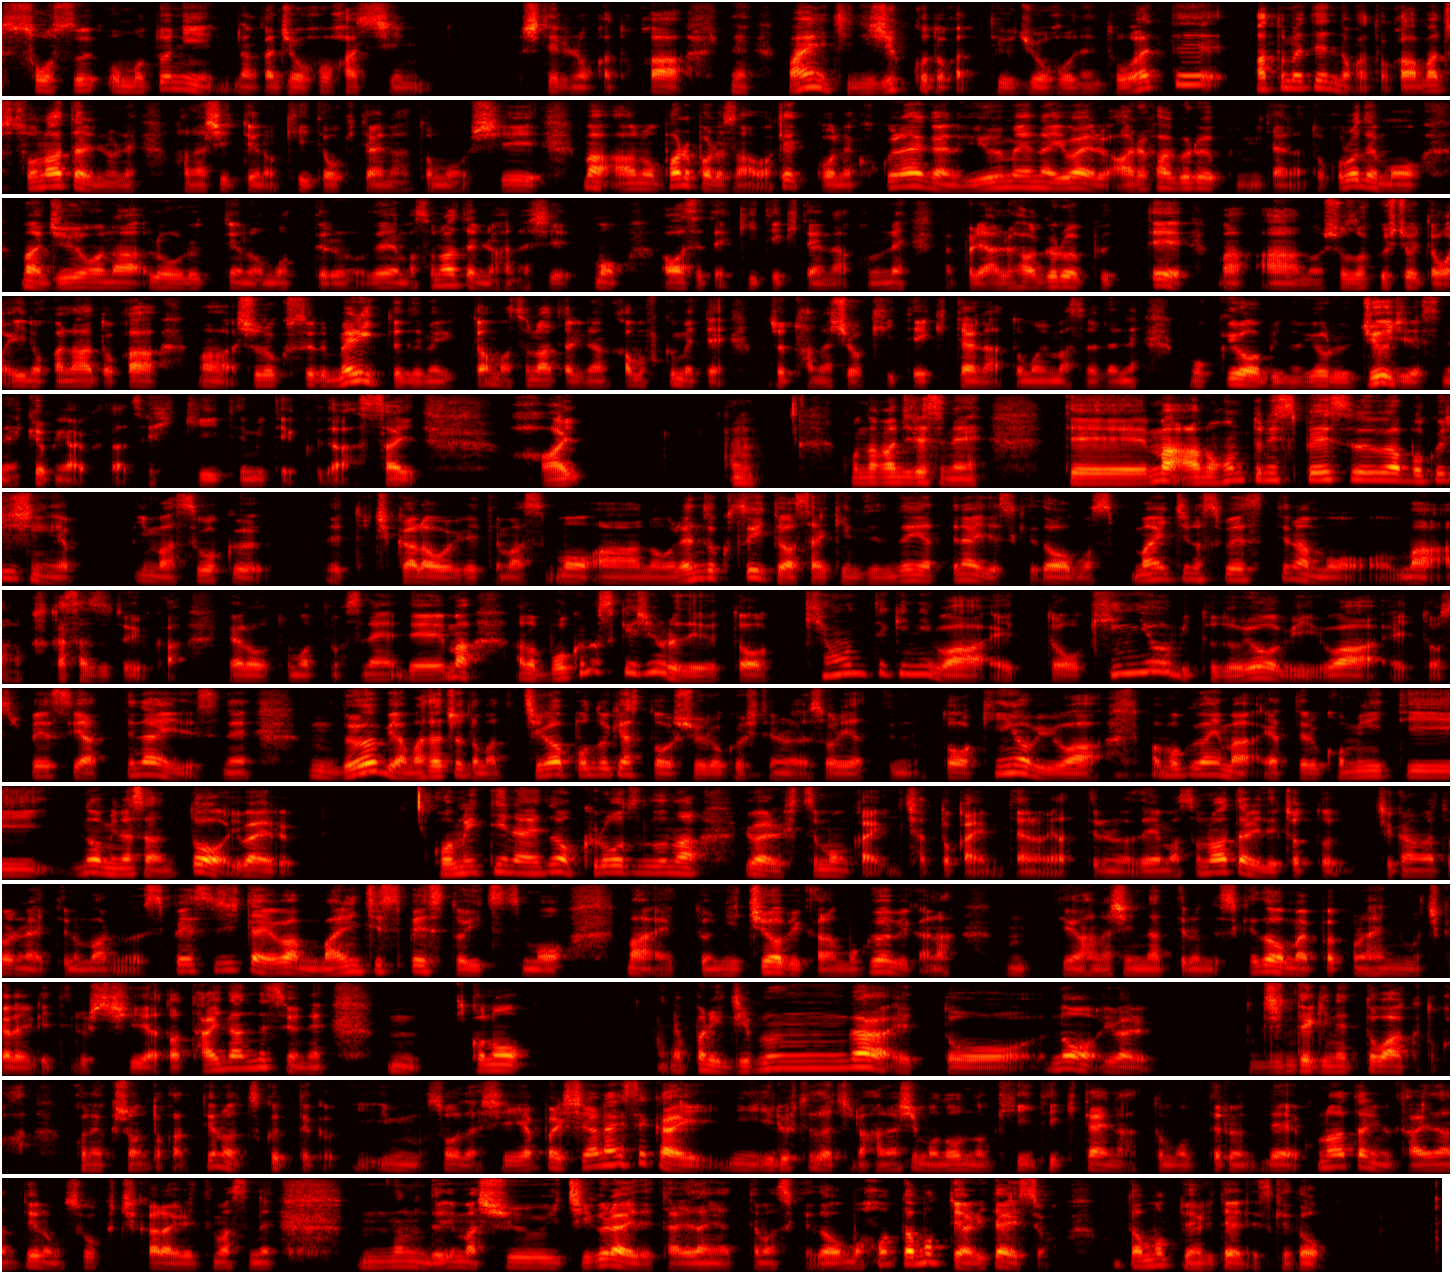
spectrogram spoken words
ソースをもとになんか情報発信してるのかとか、ね、毎日20個とかっていう情報で、ね、どうやってまとめてるのかとか、まずそのあたりのね、話っていうのを聞いておきたいなと思うし、まあ、あの、パルパルさんは結構ね、国内外の有名ないわゆるアルファグループみたいなところでも、まあ、重要なロールっていうのを持ってるので、まあ、そのあたりの話も合わせて聞いていきたいな。このね、やっぱりアルファグループって、まあ、あの、所属しておいた方がいいのかなとか、まあ、所属するメリット、デメリット、まあ、そのあたりなんかも含めて、ちょっと話を聞いていきたいなと思いますのでね、木曜日の夜10時ですね、興味がある方はぜひ聞いてみてください。はい。うん、こんな感じですね。で、まあ、あの、本当にスペースは僕自身や、今すごく、えっと、力を入れてます。もう、あの、連続ツイートは最近全然やってないですけど、もう毎日のスペースっていうのはもう、まあ、あの欠かさずというか、やろうと思ってますね。で、まあ、あの、僕のスケジュールで言うと、基本的には、えっと、金曜日と土曜日は、えっと、スペースやってないですね。うん、土曜日はまたちょっとまた違うポッドキャストを収録してるので、それやってるのと、金曜日は、まあ、僕が今やってるコミュニティの皆さんと、いわゆるコミュニティ内でのクローズドな、いわゆる質問会、チャット会みたいなのをやってるので、まあ、そのあたりでちょっと時間が取れないっていうのもあるので、スペース自体は毎日スペースと言いつつも、まあ、えっと、日曜日から木曜日かな、うん、っていう話になってるんですけど、まあ、やっぱこの辺にも力入れてるし、あとは対談ですよね。うん、この、やっぱり自分が、えっと、の、いわゆる人的ネットワークとか、コネクションとかっていうのを作っていく意味もそうだし、やっぱり知らない世界にいる人たちの話もどんどん聞いていきたいなと思ってるんで、このあたりの対談っていうのもすごく力入れてますね。なので今週1ぐらいで対談やってますけど、もう本当はもっとやりたいですよ。本当はもっとやりたいですけど、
